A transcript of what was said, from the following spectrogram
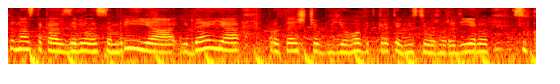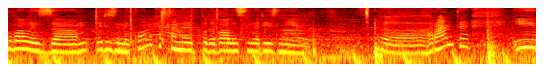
то в нас така з'явилася мрія, ідея про те, щоб його відкрити в місті Ужгороді. Я слідкували за різними конкурсами, подавалися на різні е, гранти. І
